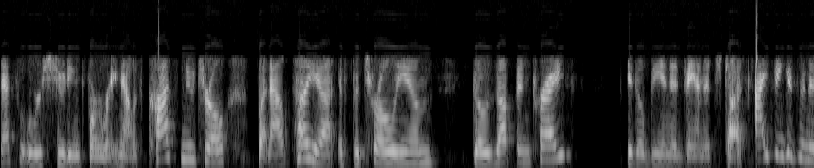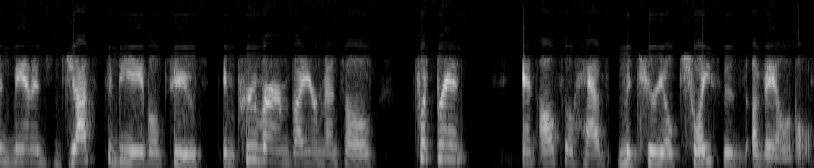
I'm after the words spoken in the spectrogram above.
that's what we're shooting for right now. It's cost neutral, but I'll tell you, if petroleum goes up in price, it'll be an advantage to us. I think it's an advantage just to be able to improve our environmental footprint and also have material choices available.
